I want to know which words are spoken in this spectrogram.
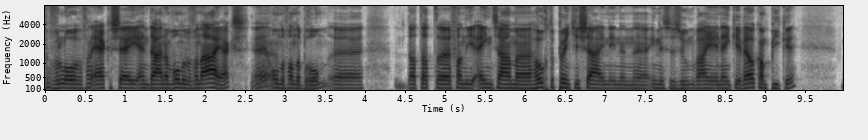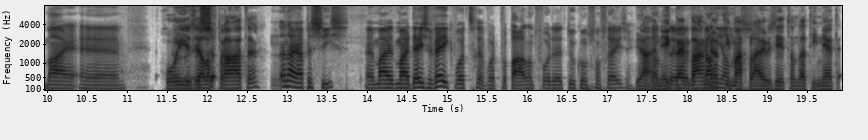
we verloren van RKC en daarna wonnen we van Ajax, hè, onder van de Brom. Eh, dat dat eh, van die eenzame hoogtepuntjes zijn in een, eh, in een seizoen waar je in één keer wel kan pieken. Maar, eh, Hoor je Eh, jezelf zo- praten? nou, ja, precies. Eh, maar, maar deze week wordt, wordt bepalend voor de toekomst van Vrezen. Ja, Dat, en ik eh, ben bang dat hij mag blijven zitten, omdat hij net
